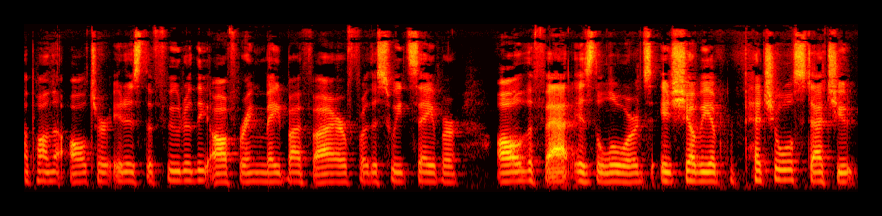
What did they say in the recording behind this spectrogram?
upon the altar. It is the food of the offering made by fire for the sweet savor. All the fat is the Lord's. It shall be a perpetual statute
